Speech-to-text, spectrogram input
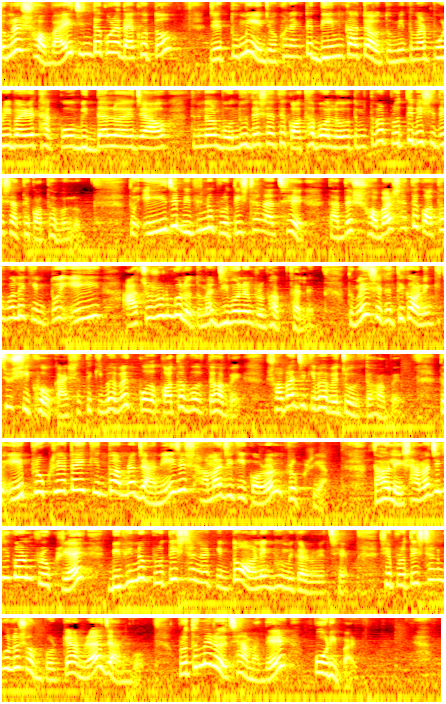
তোমরা সবাই চিন্তা করে দেখো তো যে তুমি যখন একটা দিন কাটাও, তুমি তোমার পরিবারে থাকো, বিদ্যালয়ে যাও, তুমি তোমার বন্ধুদের সাথে কথা বলো, তুমি তোমার প্রতিবেশীদের সাথে কথা বলো। তো এই যে বিভিন্ন প্রতিষ্ঠান আছে, তাদের সবার সাথে কথা বলে কিন্তু এই আচরণগুলো তোমার জীবনে প্রভাব ফেলে। তুমি সেখান থেকে অনেক কিছু শিখো, কার সাথে কীভাবে কথা বলতে হবে, সমাজে কীভাবে চলতে হবে। তো এই প্রক্রিয়াটাই কিন্তু আমরা জানি যে সামাজিকীকরণ প্রক্রিয়া। তাহলে সামাজিকীকরণ প্রক্রিয়ায় বিভিন্ন প্রতিষ্ঠানের কিন্তু অনেক ভূমিকা রয়েছে। সেই প্রতিষ্ঠানগুলো সম্পর্কে আমরা জানব। প্রথমে রয়েছে আমাদের পরিবার।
